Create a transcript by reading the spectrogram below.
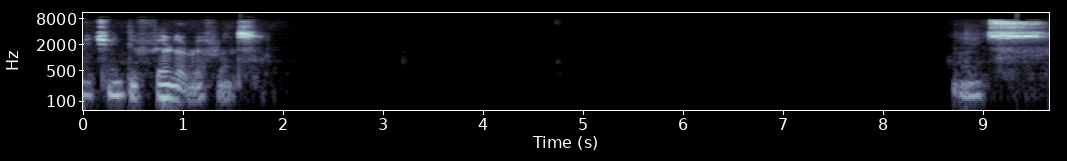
me change the fader reference. It's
